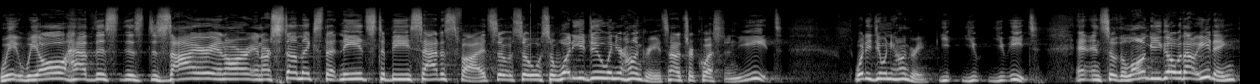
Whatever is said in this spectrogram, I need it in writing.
We, we all have this, this desire in our, in our stomachs that needs to be satisfied. So, so, so, what do you do when you're hungry? It's not a trick question. You eat. What do you do when you're hungry? You, you, you eat. And, and so, the longer you go without eating,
